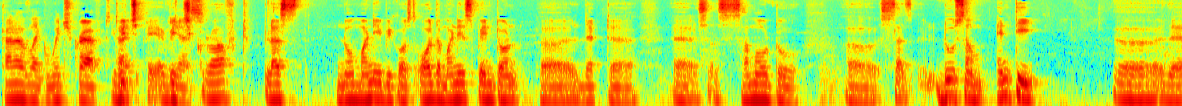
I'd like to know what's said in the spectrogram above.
Kind of like witchcraft. Type. Witch, uh, Yes. witchcraft plus no money because all the money is spent on uh, that uh, uh, somehow to uh, do some anti uh, the,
